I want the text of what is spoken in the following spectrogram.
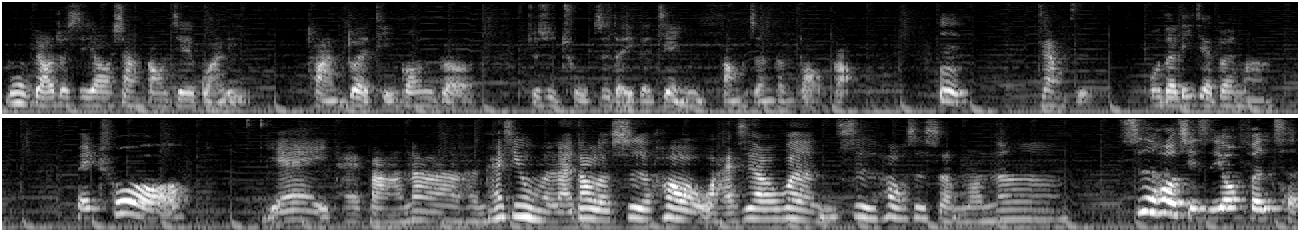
目标就是要向高阶管理团队提供一个就是处置的一个建议方针跟报告。嗯，这样子。我的理解对吗？没错，耶，太棒了！那很开心，我们来到了事后，我还是要问，事后是什么呢？事后其实又分成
